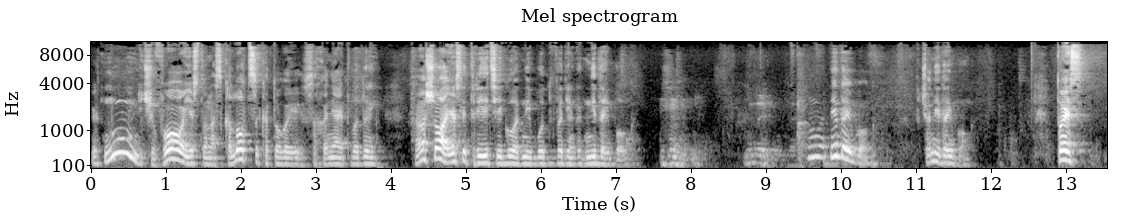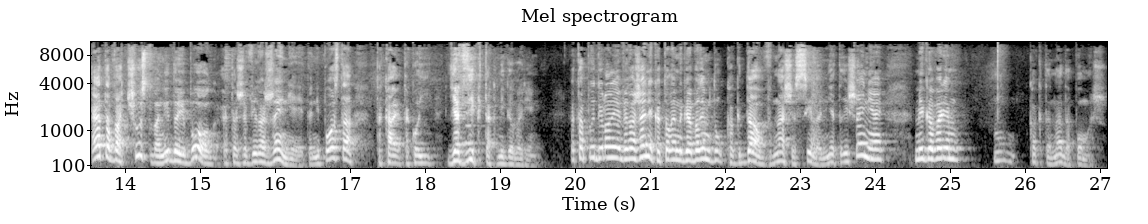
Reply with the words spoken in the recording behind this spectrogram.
Говорит, ну ничего, есть у нас колодцы, которые сохраняют воды. Хорошо, а если третий год не будет воды? Говорит, не дай Бог. Ну, не дай Бог. Что не дай Бог? То есть этого чувства, не дай Бог, это же выражение, это не просто такая, такой язык, так мы говорим. Это определенное выражение, которое мы говорим, ну, когда в нашей силе нет решения, мы говорим, ну, как-то надо помощь.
